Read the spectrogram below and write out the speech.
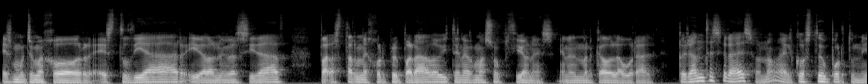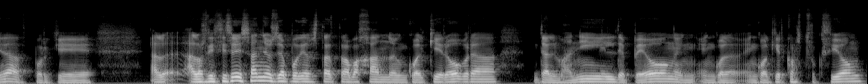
es mucho mejor estudiar, ir a la universidad para estar mejor preparado y tener más opciones en el mercado laboral. Pero antes era eso, ¿no? El coste de oportunidad, porque a los 16 años ya podías estar trabajando en cualquier obra de albañil, de peón, en, en cualquier construcción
